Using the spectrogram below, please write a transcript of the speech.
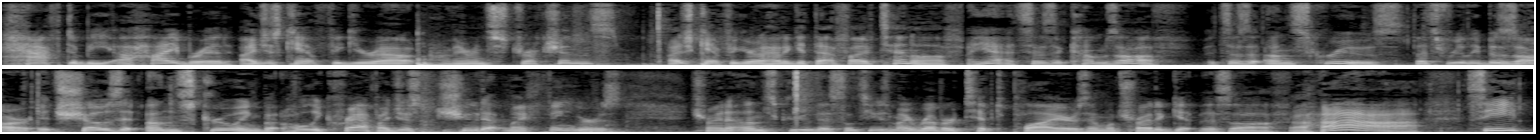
have to be a hybrid. I just can't figure out, are there instructions? I just can't figure out how to get that 510 off. Yeah, it says it comes off. It says it unscrews. That's really bizarre. It shows it unscrewing, but holy crap, I just chewed up my fingers trying to unscrew this. Let's use my rubber tipped pliers and we'll try to get this off. Aha! See,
